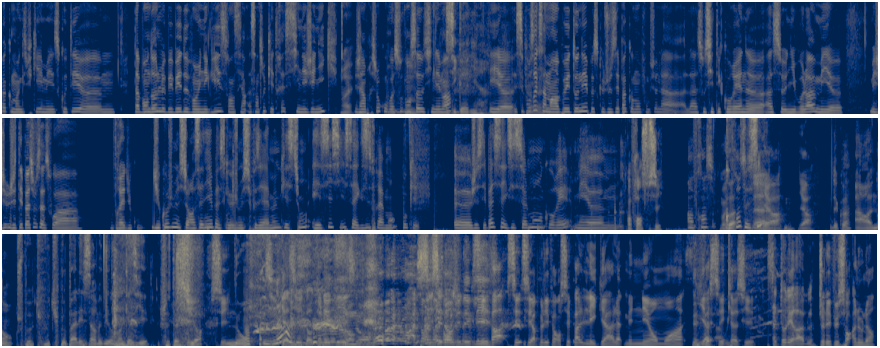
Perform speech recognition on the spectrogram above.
pas comment expliquer, mais ce côté. euh, T'abandonnes le bébé devant une église, enfin, c'est un, truc qui est très cinégénique. Ouais. J'ai l'impression qu'on voit souvent Mm. ça au cinéma. cigogne. Et euh, c'est pour Ah ça que ça m'a un peu étonné parce que je sais pas comment fonctionne la, la société coréenne euh, à ce niveau-là, mais, euh, mais j'étais pas sûre que ça soit vrai du coup. Du coup, je me suis renseignée parce que je me suis posé la même question. Et si, si, ça existe vraiment. Ok. Euh, je sais pas si ça existe seulement en Corée, mais euh, En France aussi. en France, Ouais. en Quoi France aussi. Il y Ouais. a, il y a. De quoi? Alors non, je peux, tu, tu peux pas laisser un bébé dans un casier, je t'assure. Si. Non. Non. Casier dans une église. Attends, Si c'est dans une C'est église. pas- C'est un peu différent. C'est pas légal, mais néanmoins, il y a fait- ces ah oui. casiers. C'est tolérable. Je l'ai vu sur Hanouna.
